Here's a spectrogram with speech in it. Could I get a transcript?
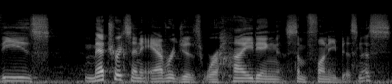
these metrics and averages were hiding some funny business.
